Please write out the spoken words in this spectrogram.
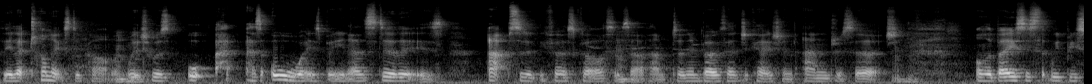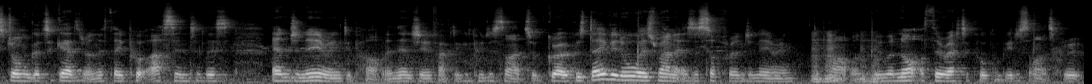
the electronics department, Mhm. which was has always been and still is absolutely first class at Mhm. Southampton in both education and research Mhm. on the basis that we'd be stronger together and if they put us into this engineering department, the engineering faculty, computer science would grow. Because David always ran it as a software engineering Mhm, department. mhm. We were not a theoretical computer science group.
